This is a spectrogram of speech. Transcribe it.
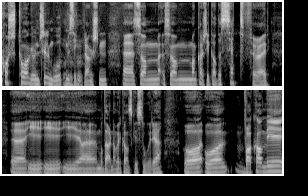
korstog unnskyld, mot musikkbransjen eh, som, som, man kanskje ikke hadde sett før eh, i, i, i eh, moderne amerikansk historie. Og, og hva, kan vi,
